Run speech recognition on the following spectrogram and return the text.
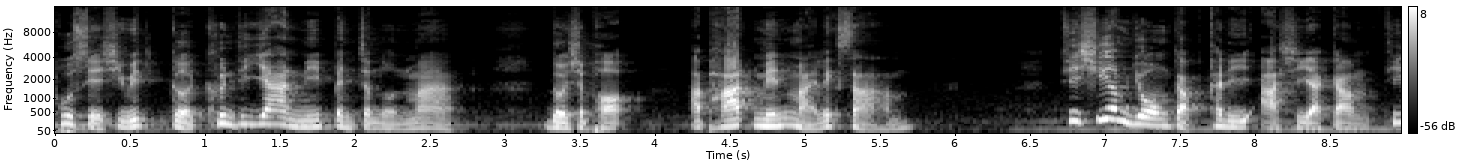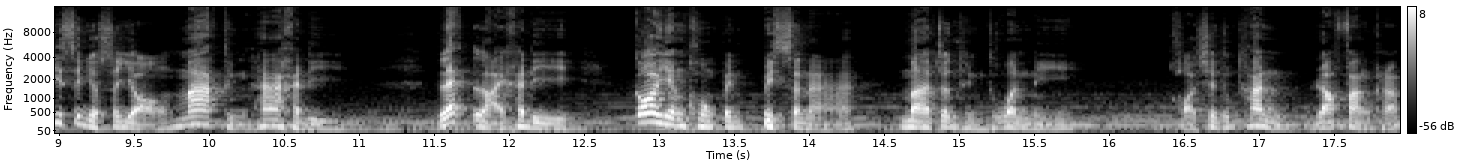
ผู้เสียชีวิตเกิดขึ้นที่ย่านนี้เป็นจำนวนมาก โดยเฉพาะอพาร์ตเมนต์หมายเลข 3 ที่เชื่อมโยงกับคดีอาชญากรรมที่สยดสยองมากถึง 5 คดี และหลายคดี ก็ยังคงเป็นปริศนามาจนถึงทุกวันนี้ ขอเชิญทุกท่านรับฟังครับ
